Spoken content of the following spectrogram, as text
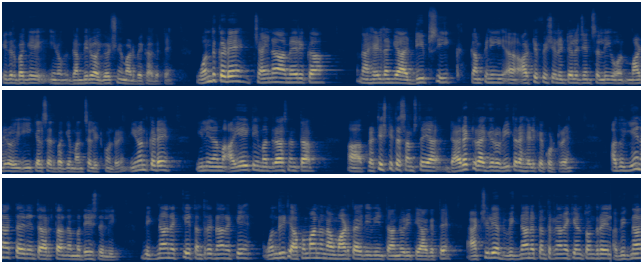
ಇದ್ರ ಬಗ್ಗೆ ಏನು ಗಂಭೀರವಾಗಿ ಯೋಚನೆ ಮಾಡಬೇಕಾಗತ್ತೆ. ಒಂದು ಕಡೆ ಚೈನಾ, ಅಮೇರಿಕಾ, ನಾ ಹೇಳ್ದಂಗೆ ಆ ಡೀಪ್ ಸೀಕ್ ಕಂಪನಿ ಆರ್ಟಿಫಿಷಿಯಲ್ ಇಂಟೆಲಿಜೆನ್ಸಲ್ಲಿ ಮಾಡಿರೋ ಈ ಕೆಲಸದ ಬಗ್ಗೆ ಮನಸ್ಸಲ್ಲಿ ಇಟ್ಕೊಂಡ್ರೆ, ಇನ್ನೊಂದು ಕಡೆ ಇಲ್ಲಿ ನಮ್ಮ ಐ ಐ ಟಿ ಮದ್ರಾಸ್ನಂಥ ಪ್ರತಿಷ್ಠಿತ ಸಂಸ್ಥೆಯ ಡೈರೆಕ್ಟರ್ ಆಗಿರೋರು ಈ ಹೇಳಿಕೆ ಕೊಟ್ಟರೆ ಅದು ಏನಾಗ್ತಾ ಇದೆ ಅಂತ ಅರ್ಥ ನಮ್ಮ ದೇಶದಲ್ಲಿ. ವಿಜ್ಞಾನಕ್ಕೆ, ತಂತ್ರಜ್ಞಾನಕ್ಕೆ ಒಂದು ರೀತಿ ಅಪಮಾನ ನಾವು ಮಾಡ್ತಾ ಇದ್ದೀವಿ ಅಂತ ಅನ್ನೋ ರೀತಿ ಆಗುತ್ತೆ. ಆ್ಯಕ್ಚುಲಿ ಅದು ವಿಜ್ಞಾನ ತಂತ್ರಜ್ಞಾನಕ್ಕೆ ಏನು ತೊಂದರೆ ಇಲ್ಲ. ವಿಜ್ಞಾನ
